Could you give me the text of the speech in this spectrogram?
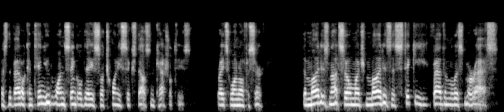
As the battle continued, one single day saw 26,000 casualties. Writes one officer, the mud is not so much mud as a sticky, fathomless morass.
